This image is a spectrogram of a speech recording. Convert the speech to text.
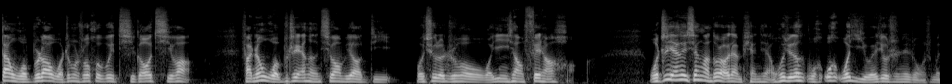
但我不知道我这么说会不会提高期望。反正我不之前可能期望比较低，我去了之后我印象非常好。我之前对香港多少有点偏见，我会觉得我我我以为就是那种什么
